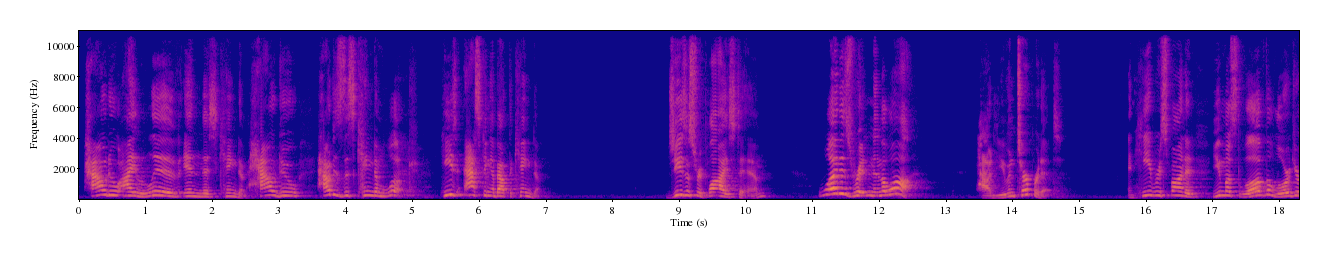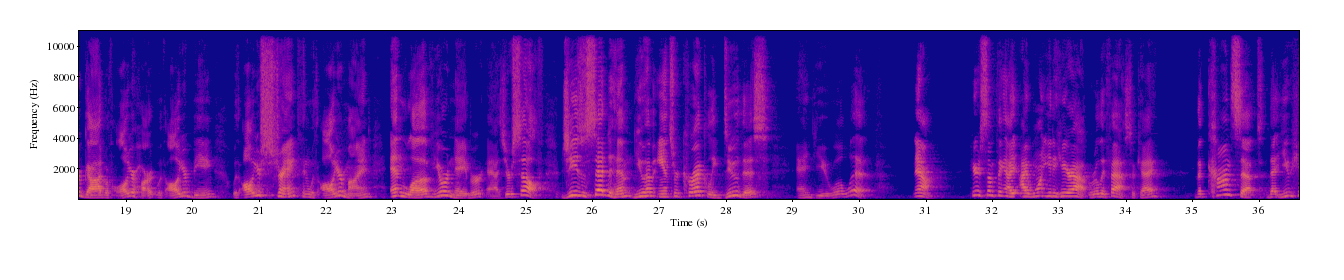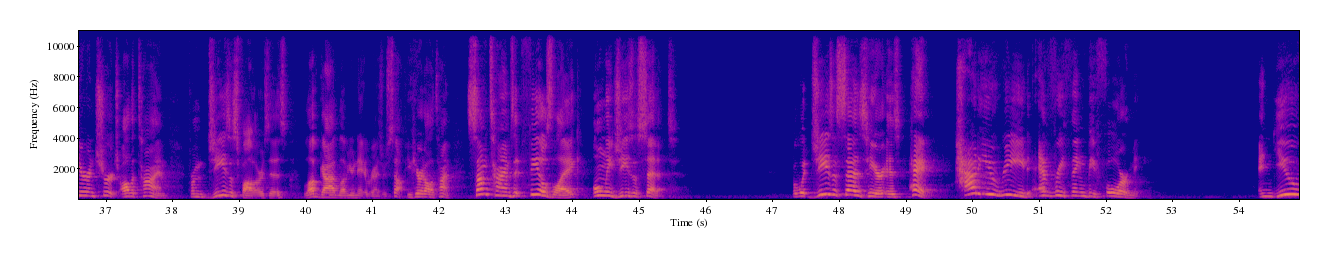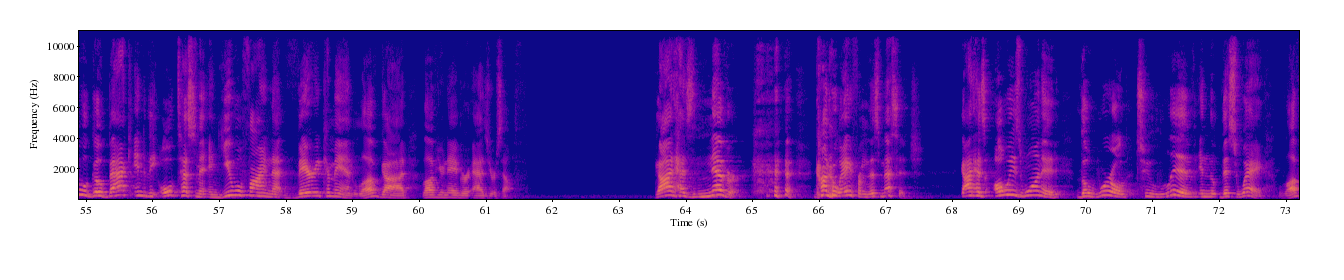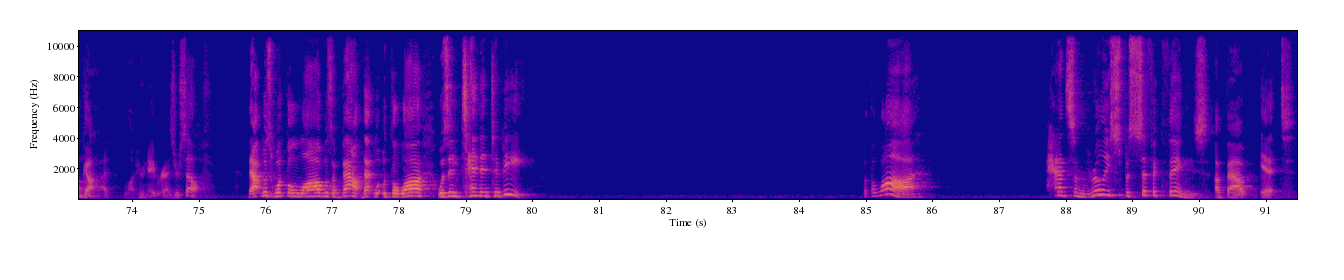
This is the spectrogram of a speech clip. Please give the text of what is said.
How do I live in this kingdom? How do how does this kingdom look? He's asking about the kingdom. Jesus replies to him, What is written in the law? How do you interpret it? And he responded, You must love the Lord your God with all your heart, with all your being, with all your strength, and with all your mind, and love your neighbor as yourself. Jesus said to him, You have answered correctly. Do this, and you will live. Now, here's something I, I want you to hear out really fast, okay? The concept that you hear in church all the time from Jesus followers is love God, love your neighbor as yourself. You hear it all the time. Sometimes it feels like only Jesus said it. But what Jesus says here is hey, how do you read everything before me? And you will go back into the Old Testament and you will find that very command love God, love your neighbor as yourself. God has never gone away from this message. God has always wanted the world to live in this way love God, love your neighbor as yourself. That was what the law was about, that what the law was intended to be. But the law had some really specific things about it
